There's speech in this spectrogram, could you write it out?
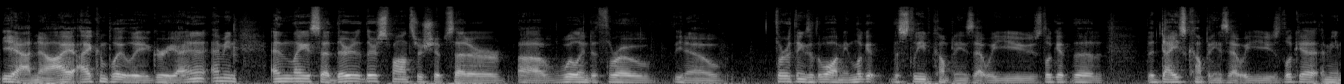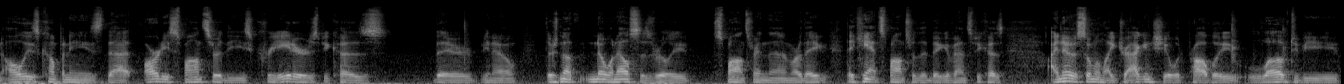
Yeah, no, I, I completely agree. I, I mean, and like I said, there there's sponsorships that are uh, willing to throw you know throw things at the wall. I mean, look at the sleeve companies that we use. Look at the the dice companies that we use. Look at I mean all these companies that already sponsor these creators because they're you know there's no no one else is really sponsoring them or they they can't sponsor the big events because I know someone like Dragon Shield would probably love to be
